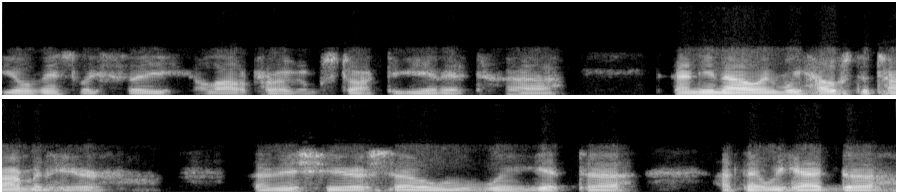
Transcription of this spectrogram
you'll eventually see a lot of programs start to get it. Uh, and you know, and we host a tournament here uh, this year, so we get. I think we had uh,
